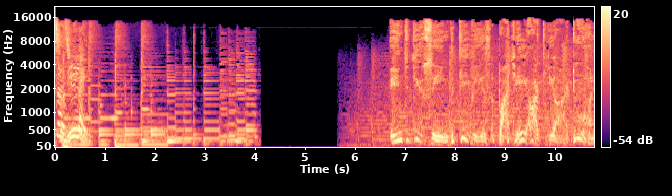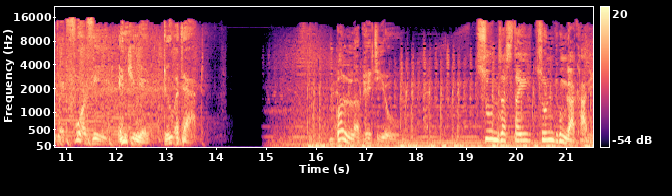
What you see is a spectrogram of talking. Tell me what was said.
सजिलै। Introducing the TVS Apache RTR 204V, engineered to adapt. बल्ल भेटियो सुन जस्तै चुनढुङ्गा खानी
